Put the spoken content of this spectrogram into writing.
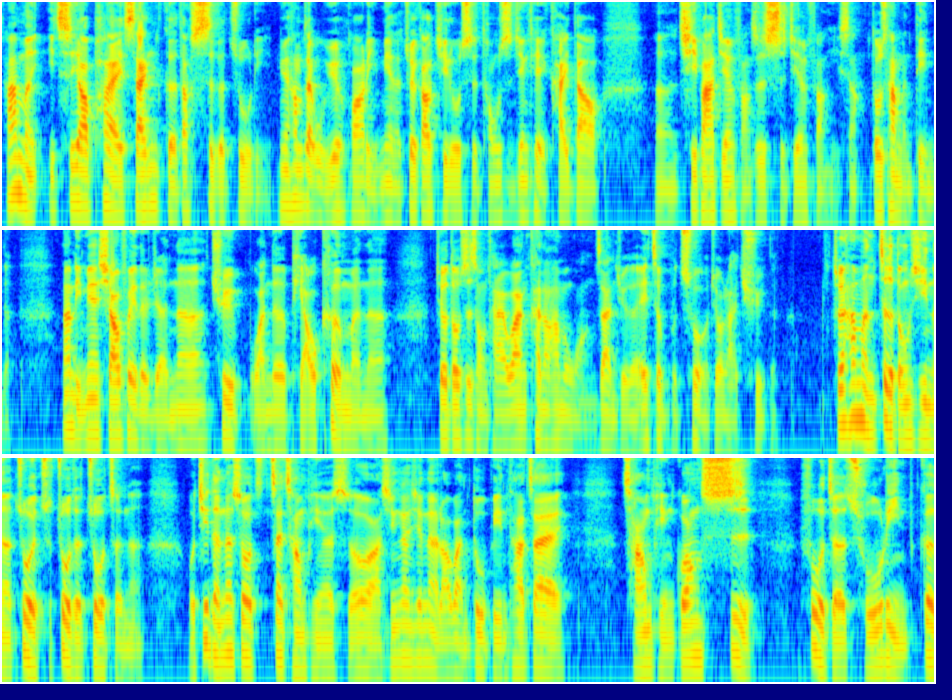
他们一次要派三个到四个助理，因为他们在五月花里面的最高纪录是同时间可以开到呃七八间房，是十间房以上，都是他们订的。那里面消费的人呢，去玩的嫖客们呢，就都是从台湾看到他们网站，觉得诶这不错，就来去的。所以他们这个东西呢，做做着做着呢，我记得那时候在长平的时候啊，新干线的老板杜斌他在长平，光是负责处理各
